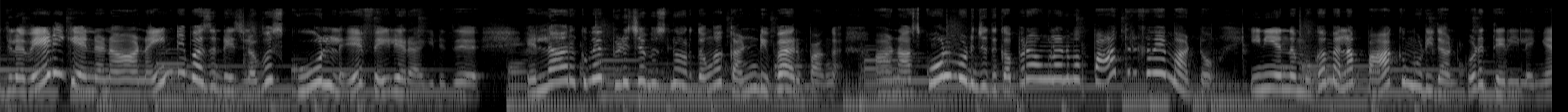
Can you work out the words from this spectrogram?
இதுல வேடிக்கை என்னன்னா நைன்டி பர்சன்டேஜ் லவ் ஸ்கூல்லே ஃபெயிலியர் ஆகிடுது. எல்லாருக்குமே பிடிச்ச மிஸ்னு ஒருத்தவங்க கண்டிப்பா இருப்பாங்க. ஆனா ஸ்கூல் முடிஞ்சதுக்கு அப்புறம் அவங்கள நம்ம பார்த்துருக்கவே மாட்டோம். இனி அந்த முகம் எல்லாம் பார்க்க முடியுதான்னு கூட தெரியலைங்க.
